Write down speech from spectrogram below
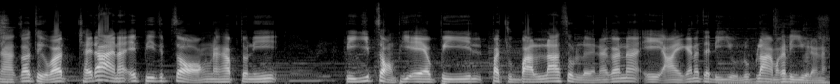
นะก็ถือว่าใช้ได้นะ FP12 นะครับ ตัวนี้ปี 22 PL ปีปัจจุบันล่าสุดเลยนะก็น่า AI ก็น่าจะดีอยู่รูปร่างมันก็ดีอยู่แล้วนะ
